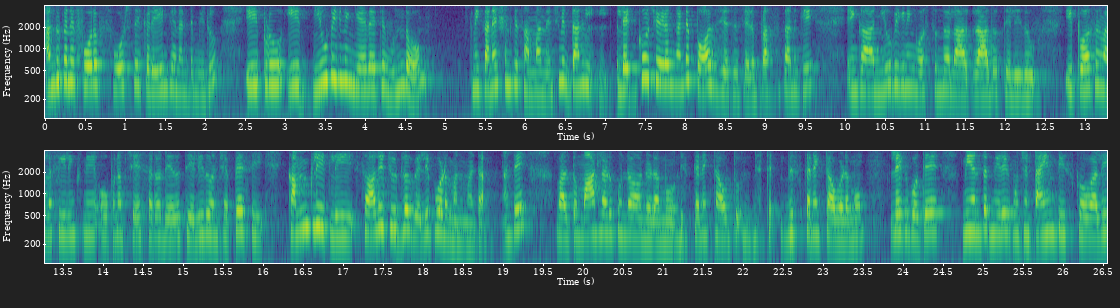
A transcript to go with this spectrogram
అందుకనే ఫోర్ ఆఫ్ స్పోర్ట్స్ ఇక్కడ ఏంటి అని అంటే మీరు ఇప్పుడు ఈ న్యూ బిగినింగ్ ఏదైతే ఉందో మీ కనెక్షన్కి సంబంధించి మీరు దాన్ని లెట్ గో చేయడం కంటే పాజ్ చేసేసేయడం. ప్రస్తుతానికి ఇంకా న్యూ బిగినింగ్ వస్తుందో రాదో తెలీదు. ఈ పర్సన్ వాళ్ళ ఫీలింగ్స్ని ఓపెన్ అప్ చేస్తారో లేదో తెలీదు అని చెప్పేసి కంప్లీట్లీ సాలిట్యూడ్లో వెళ్ళిపోవడం అనమాట అంటే వాళ్ళతో మాట్లాడకుండా ఉండడము డిస్కనెక్ట్ అవుతూ డిస్కనెక్ట్ అవ్వడము లేకపోతే మీ అంతకు మీరే కొంచెం టైం తీసుకోవాలి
